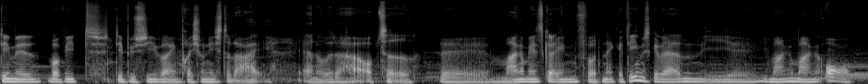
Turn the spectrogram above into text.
Det med, hvorvidt Debussy var impressionist eller ej, er noget, der har optaget øh, mange mennesker inden for den akademiske verden i, øh, i mange, mange år.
